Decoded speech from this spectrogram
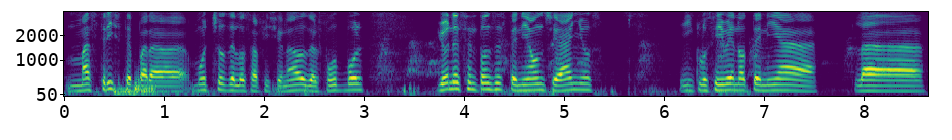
más triste para muchos de los aficionados del fútbol. Yo en ese entonces tenía 11 años, inclusive no tenía la,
